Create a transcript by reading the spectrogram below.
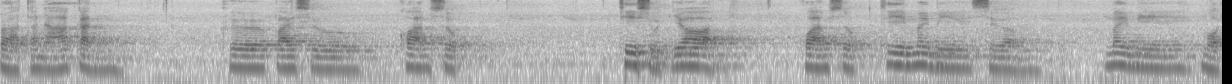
ปรารถนากัน คือไปสู่ความสุข ที่สุดยอด ความสุขที่ไม่มีเสื่อม ไม่มีหมด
